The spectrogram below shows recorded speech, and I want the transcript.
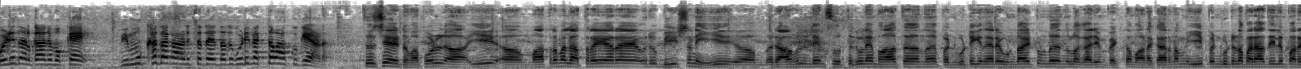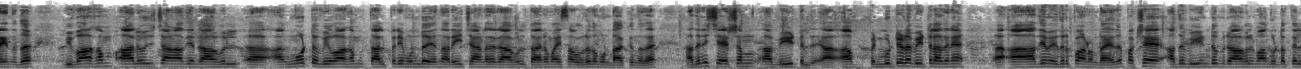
മൊഴി നൽകാനും ഒക്കെ വിമുഖത കാണിച്ചത് എന്നതുകൂടി വ്യക്തമാക്കുകയാണ്. തീർച്ചയായിട്ടും. അപ്പോൾ ഈ മാത്രമല്ല അത്രയേറെ ഒരു ഭീഷണി ഈ രാഹുലിന്റെയും സുഹൃത്തുക്കളുടെയും ഭാഗത്ത് നിന്ന് പെൺകുട്ടിക്ക് നേരെ ഉണ്ടായിട്ടുണ്ട് എന്നുള്ള കാര്യം വ്യക്തമാണ്. കാരണം ഈ പെൺകുട്ടിയുടെ പരാതിയിലും പറയുന്നത് വിവാഹം ആലോചിച്ചാണ് ആദ്യം രാഹുൽ അങ്ങോട്ട് വിവാഹം താല്പര്യമുണ്ട് എന്നറിയിച്ചാണ് രാഹുൽ താനുമായി സൗഹൃദം ഉണ്ടാക്കുന്നത്. അതിനുശേഷം വീട്ടിൽ ആ പെൺകുട്ടിയുടെ വീട്ടിൽ അതിന് ആദ്യം എതിർപ്പാണ് ഉണ്ടായത്. പക്ഷേ അത് വീണ്ടും രാഹുൽ മാങ്കൂട്ടത്തിൽ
